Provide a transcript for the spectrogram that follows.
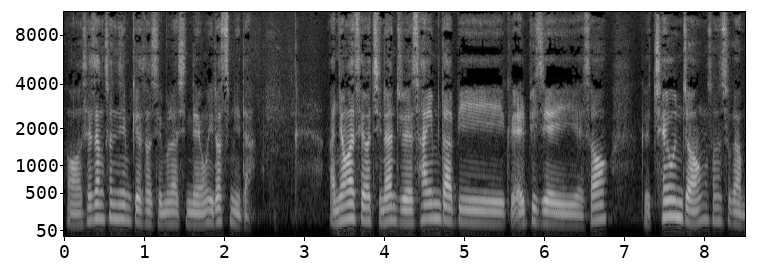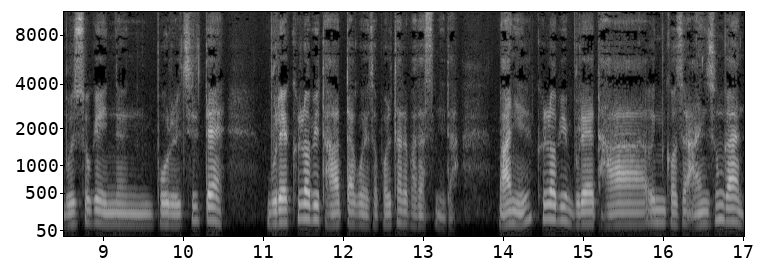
어, 세상천지님께서 질문하신 내용은 이렇습니다. 안녕하세요. 지난주에 사임다비 그 LPGA에서 그 최운정 선수가 물 속에 있는 볼을 칠 때 물에 클럽이 닿았다고 해서 벌타를 받았습니다. 만일 클럽이 물에 닿은 것을 안 순간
